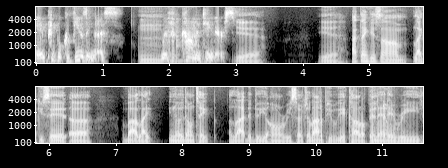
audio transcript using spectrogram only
and people confusing us Mhm. with commentators. Yeah. Yeah. I think it's um like you said, uh about like, you know, it don't take a lot to do your own research. A lot of people get caught up in that. They read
